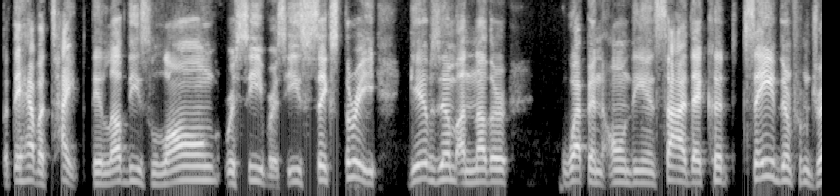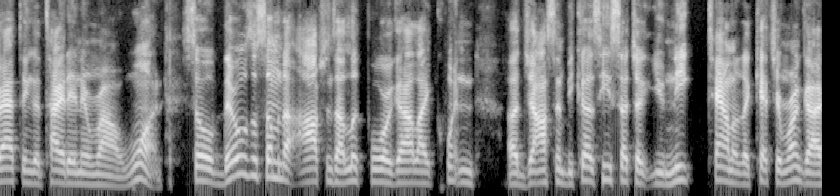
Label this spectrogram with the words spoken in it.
but they have a type. They love these long receivers. He's six three, gives them another weapon on the inside that could save them from drafting a tight end in round one. So those are some of the options I look for a guy like Quentin uh, Johnston because he's such a unique talent, a catch and run guy.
